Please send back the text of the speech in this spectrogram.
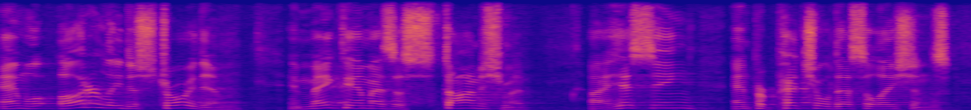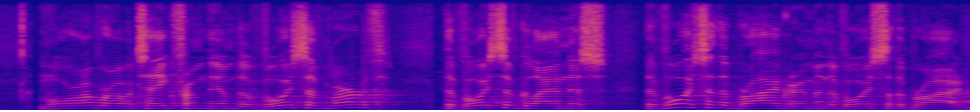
and will utterly destroy them, and make them as astonishment, a hissing and perpetual desolations. Moreover, I will take from them the voice of mirth, the voice of gladness, the voice of the bridegroom, and the voice of the bride,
